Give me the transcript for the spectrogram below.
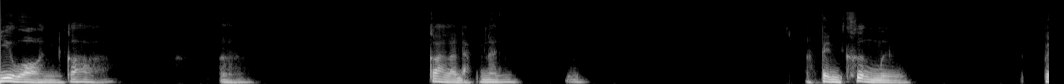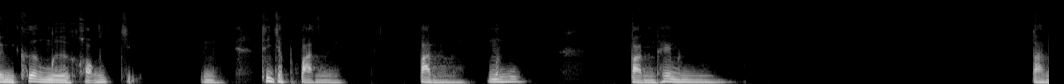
นิวรณ์ก็ก็ระดับนั้น เป็นเครื่องมือ เป็นเครื่องมือของจิตที่จะปั่นปั่นมันปั่นให้มัน ตัน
